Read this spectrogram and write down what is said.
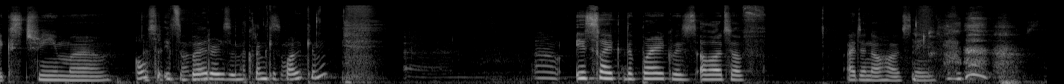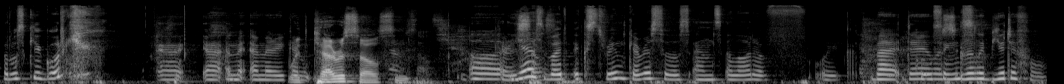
extreme. Uh, also, it's better than Kongeparken. Uh, uh, it's like the park with a lot of, I don't know how it's named. Русские Gorki, Uh, American with carousels, carousels. Uh, carousels. yes but extreme carousels and a lot of like but there cool was things. really beautiful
